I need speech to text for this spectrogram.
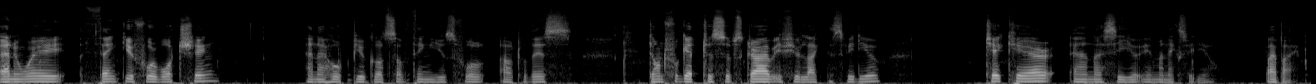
Anyway, thank you for watching and I hope you got something useful out of this. Don't forget to subscribe if you like this video. Take care and I see you in my next video. Bye bye.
